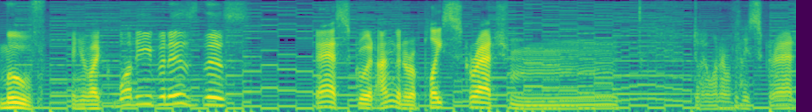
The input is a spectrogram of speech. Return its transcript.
move. And you're like, what even is this? Ah, screw it. I'm gonna replace Scratch. Hmm. Do I want to replace Scratch?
